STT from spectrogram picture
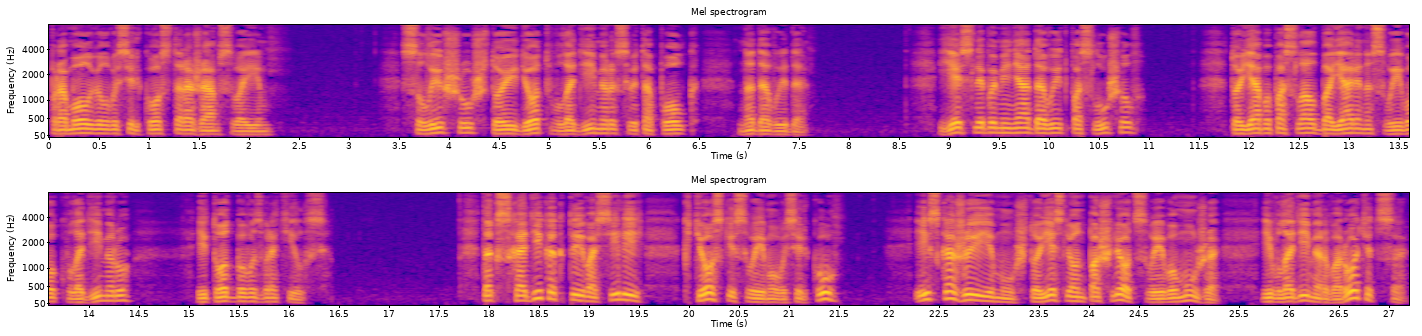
промолвил Василько сторожам своим. «Слышу, что идет Владимир и Святополк на Давыда. Если бы меня Давыд послушал, то я бы послал боярина своего к Владимиру, и тот бы возвратился. Так сходи, как ты, Василий, к тезке своему Васильку, и скажи ему, что если он пошлет своего мужа, и Владимир воротится,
